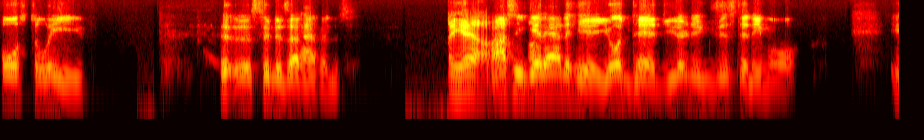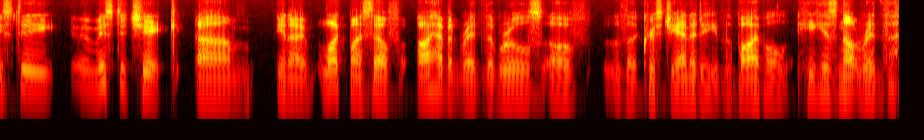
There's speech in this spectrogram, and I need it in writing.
forced to leave as soon as that happens. Yeah, I- Marcy, get out of here. You're dead. You don't exist anymore. You see, Mr. Chick, um, you know, like myself, I haven't read the rules of the Christianity, the Bible. He has not read the,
